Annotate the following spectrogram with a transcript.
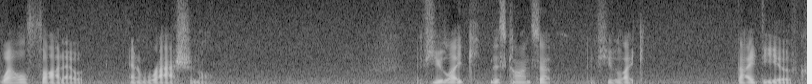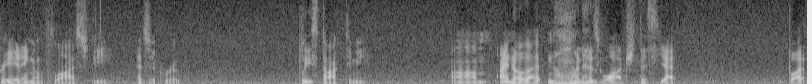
well thought out, and rational. If you like this concept, if you like the idea of creating a philosophy as a group, please talk to me. Um, I know that no one has watched this yet, but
